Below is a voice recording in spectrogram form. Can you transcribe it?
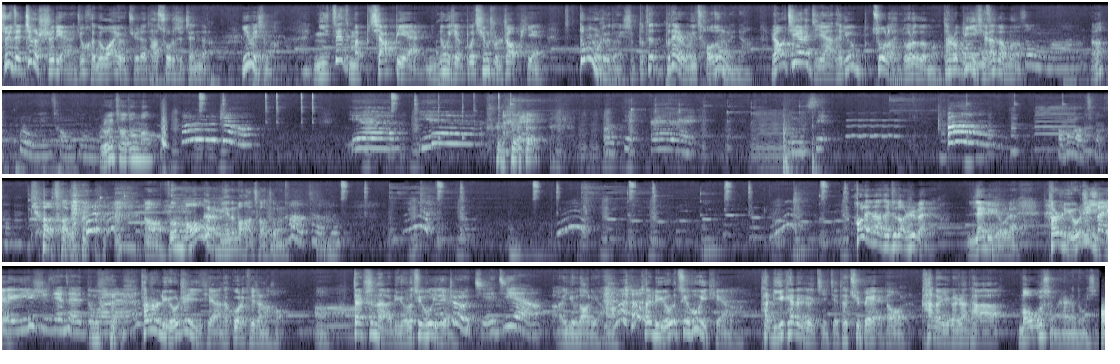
所以在这个时点呢，就很多网友觉得他说的是真的了，因为什么？你再怎么瞎编，你弄一些不清楚的照片，动物这个东西是不太不太容易操纵的，你知道吗？然后接下来几天啊，他就做了很多的噩梦，他说比以前的噩梦操纵吗？啊不容易操纵吗？容易操纵吗？啊，这好耶耶，跳操纵。哦，不过猫可能没那么好操作了。好操作。后来呢，他就到日本来了，来旅游来了。他说旅游这一日本天，灵异事件才多嘞。他说旅游这一天啊，他过得非常的好啊。但是呢，旅游的最后一天这有结界啊。啊，有道理啊。他旅游的最后一天啊，他离开了这个结界，他去北海道了，看到一个让他毛骨悚然的东西。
